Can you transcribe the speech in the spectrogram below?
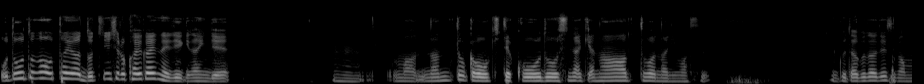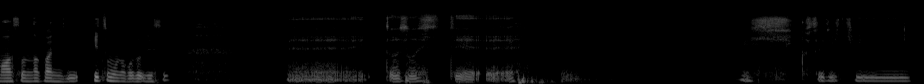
弟のタイヤはどっちにしろ買い替えないといけないんで、うん、まあ、なんとか起きて行動しなきゃなとはなります。ぐだぐだですが、まあそんな感じ。いつものことです。えー、っと、そして、よし、薬効い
